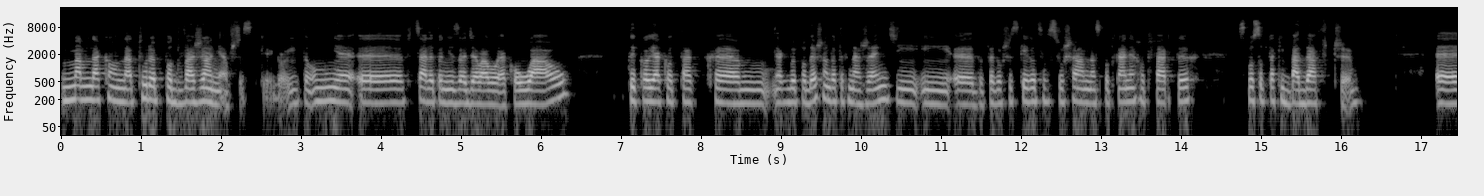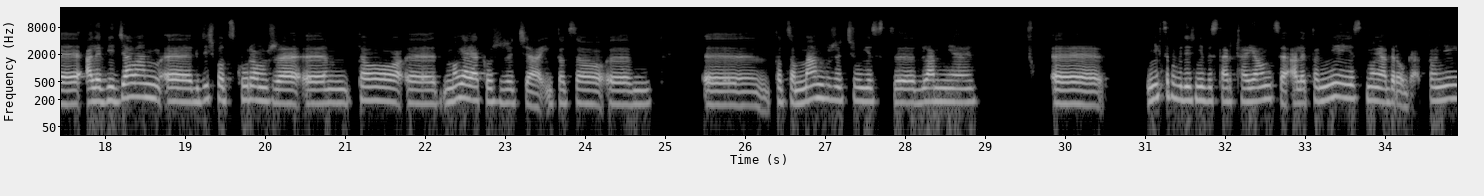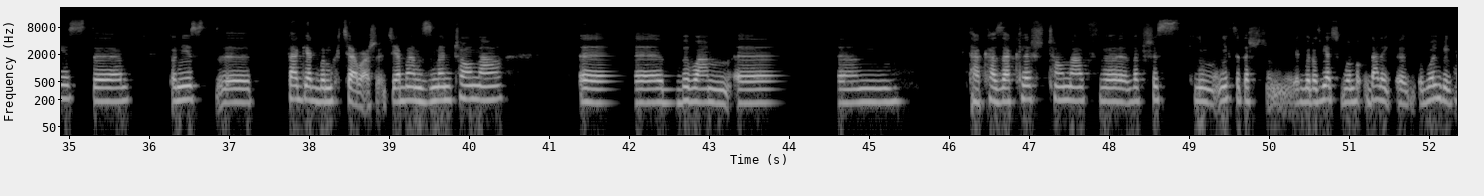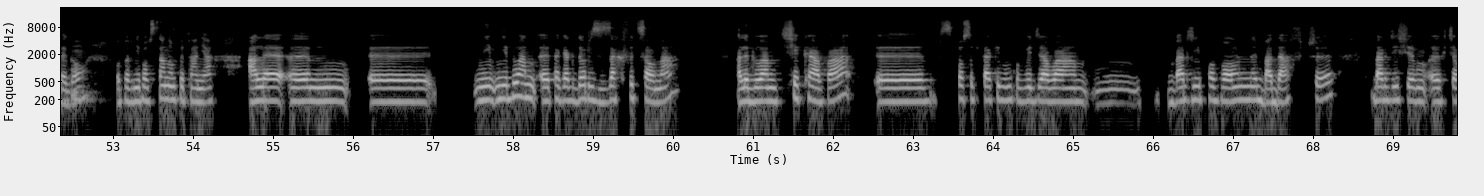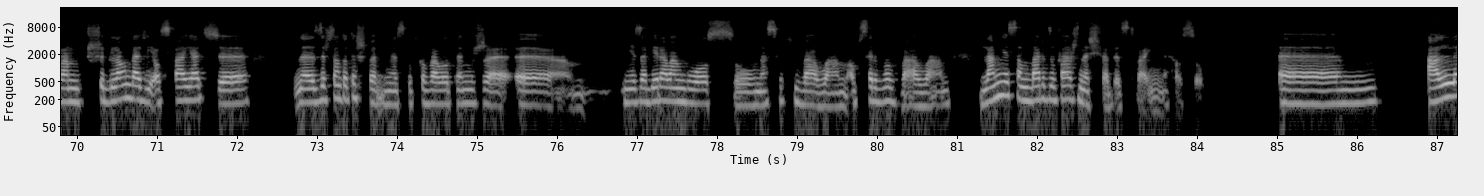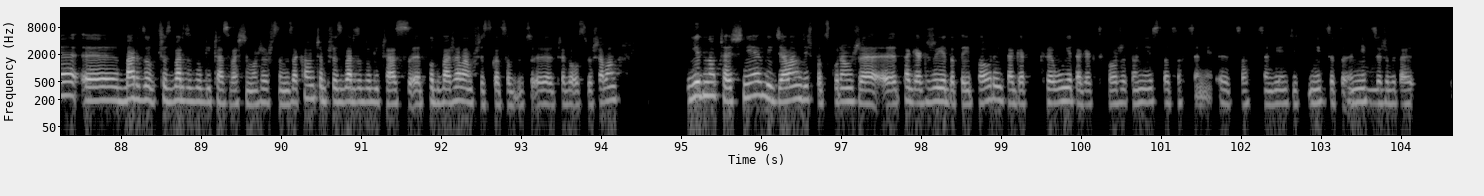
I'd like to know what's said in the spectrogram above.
mam taką naturę podważania wszystkiego i to u mnie e, wcale to nie zadziałało jako wow, tylko jako tak jakby podeszłam do tych narzędzi i e, do tego wszystkiego, co słyszałam na spotkaniach otwartych w sposób taki badawczy. E, ale wiedziałam gdzieś pod skórą, że to moja jakość życia i to, co, to, co mam w życiu, jest dla mnie nie chcę powiedzieć niewystarczające, ale to nie jest moja droga. To nie jest, e, to nie jest e, tak, jakbym chciała żyć. Ja byłam zmęczona, byłam taka zakleszczona w, we wszystkim. Nie chcę też jakby rozwijać dalej, głębiej tego, mhm. bo pewnie powstaną pytania, ale nie, nie byłam e, tak jak Doris zachwycona, ale byłam ciekawa e, w sposób taki, bym powiedziała, mm, bardziej powolny, badawczy. Bardziej się e, chciałam przyglądać i oswajać. Zresztą to też pewnie skutkowało tym, że nie zabierałam głosu, nasłuchiwałam, obserwowałam. Dla mnie są bardzo ważne świadectwa innych osób ale y, bardzo, przez bardzo długi czas, właśnie może już z tym zakończę, przez bardzo długi czas y, podważałam wszystko, co, czego usłyszałam. Jednocześnie wiedziałam gdzieś pod skórą, że y, tak jak żyję do tej pory i tak jak kreuję, tak jak tworzę, to nie jest to, co chcę, co chcę mieć. Nie chcę, to, nie chcę mhm. żeby ta,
